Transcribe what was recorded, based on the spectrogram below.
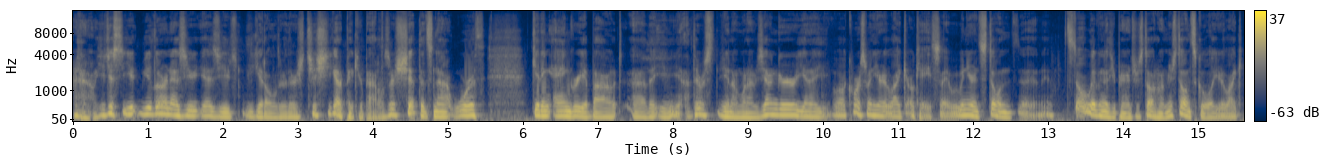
I don't know. You just you, you learn as you as you you get older. There's just you got to pick your battles. There's shit that's not worth getting angry about. Uh, that you yeah, there was you know when I was younger. You know, well of course when you're like okay, so when you're in, still in uh, still living with your parents, you're still at home, you're still in school. You're like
